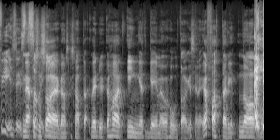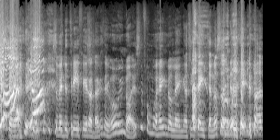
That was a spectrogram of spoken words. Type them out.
fysiskt. Nej, och så mycket. sa jag ganska snabbt att vet du, jag har inget game överhuvudtaget sen. Jag fattar inte något. Ja, Så jag- Så vet du, tre, fyra dagar jag oj nice, så får man hänga då länge. Så tänkte jag något sånt där, du, att,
